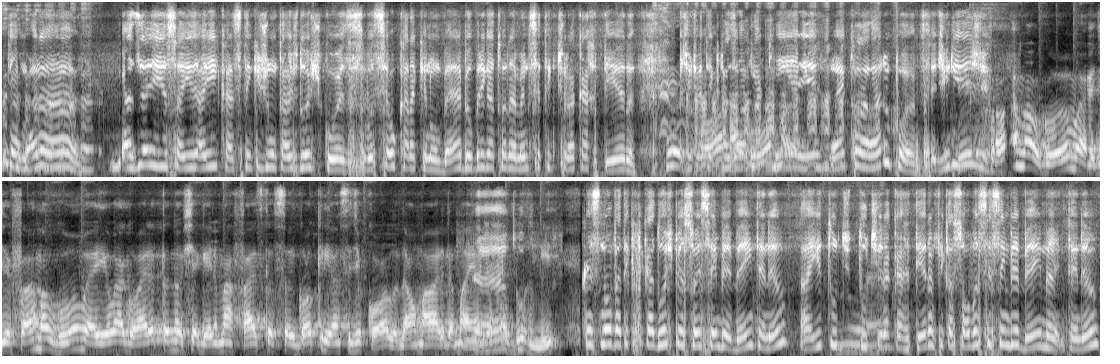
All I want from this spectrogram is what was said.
Não, não, mas é isso, aí, aí, cara, você tem que juntar as duas coisas. Se você é o cara que não bebe, obrigatoriamente você tem que tirar a carteira. A gente vai ter que fazer uma vaquinha aí. É claro, pô, você dirige. De forma alguma, de forma alguma. Eu agora tô, eu cheguei numa fase que eu sou igual criança de colo, dá uma hora da manhã, é, eu quero dormir. Porque senão vai ter que ficar duas pessoas sem beber, entendeu? Aí tu, tu tira a carteira, fica só você sem beber, entendeu?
